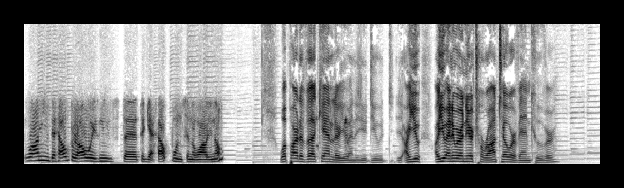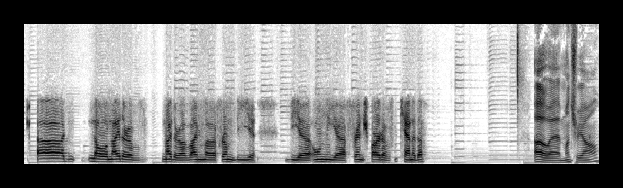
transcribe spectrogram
well, I mean, the helper always needs to to get help once in a while, you know. What part of uh, Canada are you in? Do you, do you are you are you anywhere near Toronto or Vancouver? Uh, no, neither of neither of. I'm uh, from the the uh, only uh, French part of Canada. Oh, uh, Montreal.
